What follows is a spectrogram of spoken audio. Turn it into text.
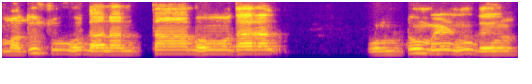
மதுசூதனன் தாமோதரன் உண்டுமிழ்ந்து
